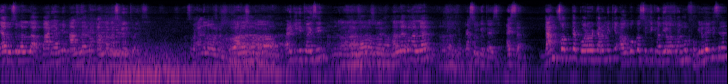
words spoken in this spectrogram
ইয়া রাসূলুল্লাহ বাড়ি আমি আল্লাহ এবং আল্লাহ রাসূলের বাড়ি কি কি থুয়াইছি? আল্লাহ এবং আল্লাহ রাসূলকে থুয়াইছি। আচ্ছা দান সদকা করার কারণে কি আবু বকর সিদ্দিক রাদিয়াল্লাহু তাআলা আনহু ফকির হয়ে গেছিলেন?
